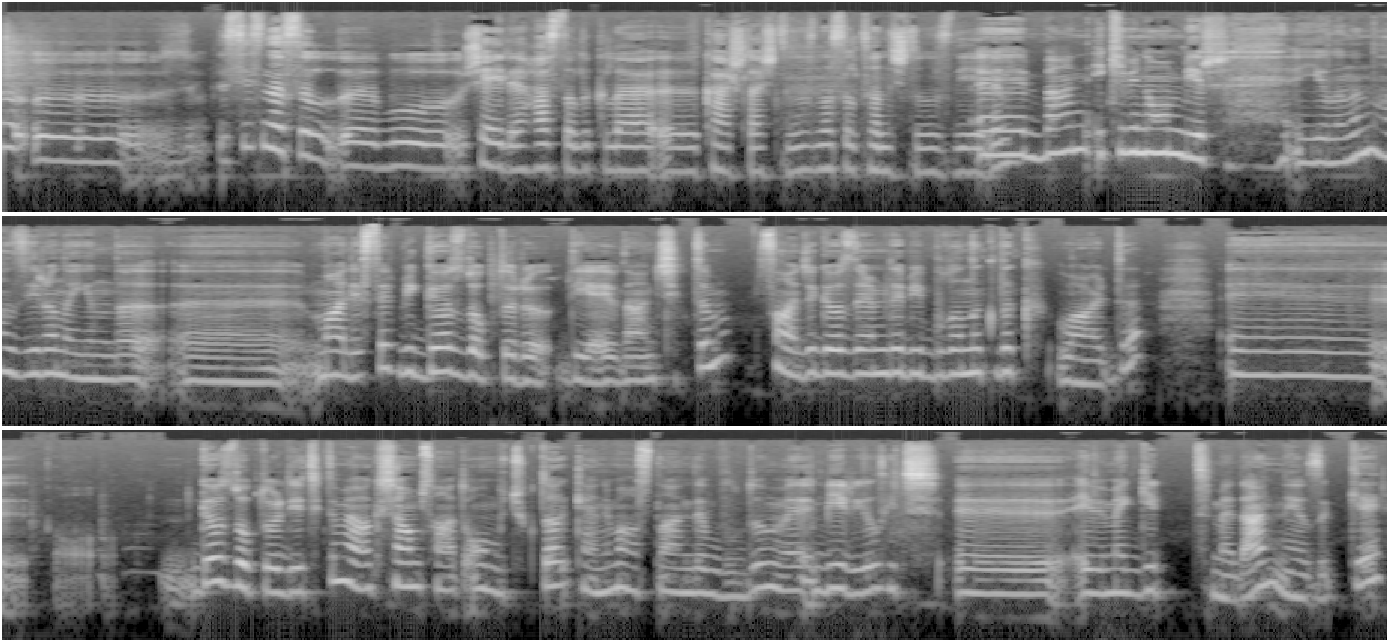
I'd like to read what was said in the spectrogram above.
e, siz nasıl e, bu şeyle hastalıkla e, karşılaştınız? Nasıl tanıştınız diyelim? Ben 2011 yılının Haziran ayında e, maalesef bir göz doktoru diye evden çıktım. Sadece gözlerimde bir bulanıklık vardı. Ee, göz doktoru diye çıktım ve akşam saat 10.30'da kendimi hastanede buldum ve bir yıl hiç e, evime gitmeden ne yazık ki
